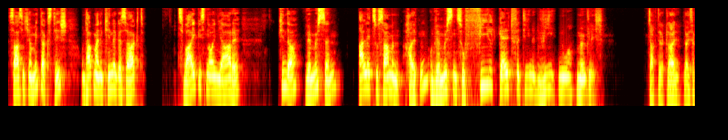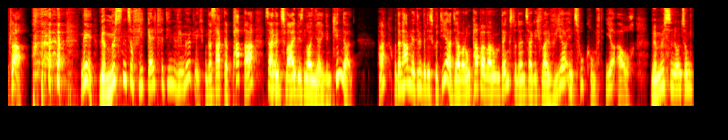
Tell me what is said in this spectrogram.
saß ich am Mittagstisch und habe meinen Kindern gesagt, zwei bis neun Jahre, Kinder, wir müssen alle zusammenhalten und wir müssen so viel Geld verdienen wie nur möglich. Sagte der Kleine, ja, ist ja klar. nee, wir müssen so viel Geld verdienen wie möglich. Und das sagt der Papa seinen zwei- bis neunjährigen Kindern. Und dann haben wir darüber diskutiert, ja, warum Papa, warum denkst du? Dann sage ich, weil wir in Zukunft, ihr auch, wir müssen uns um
